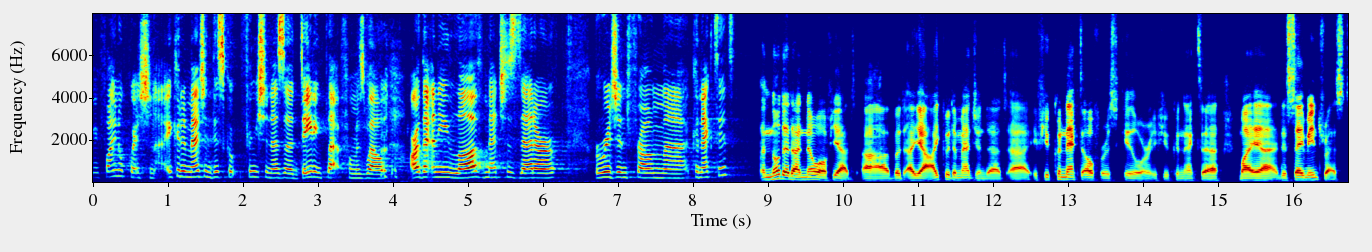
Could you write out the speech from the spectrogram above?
Okay, final question. I could imagine this could function as a dating platform as well. are there any love matches that are origin from uh, Connected? Uh, not that I know of yet, uh, but uh, yeah, I could imagine that uh, if you connect over a skill or if you connect uh, by uh, the same interest,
